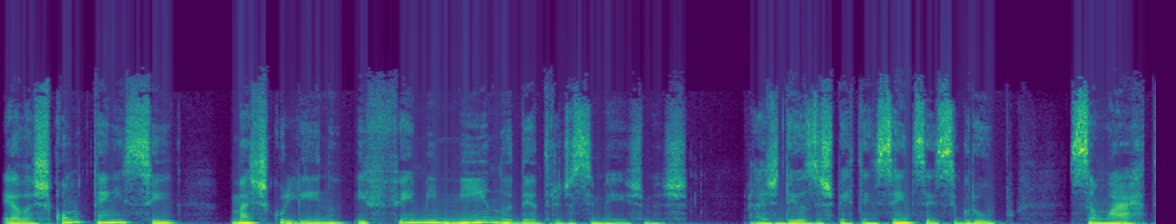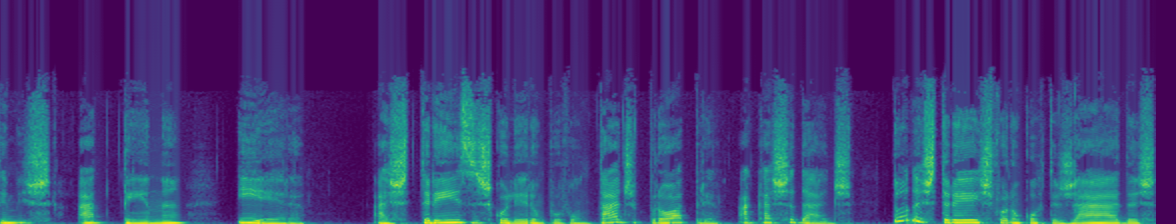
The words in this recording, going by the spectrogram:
Elas contêm em si masculino e feminino dentro de si mesmas. As deusas pertencentes a esse grupo são Ártemis, Atena e Hera. As três escolheram por vontade própria a castidade. Todas três foram cortejadas,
